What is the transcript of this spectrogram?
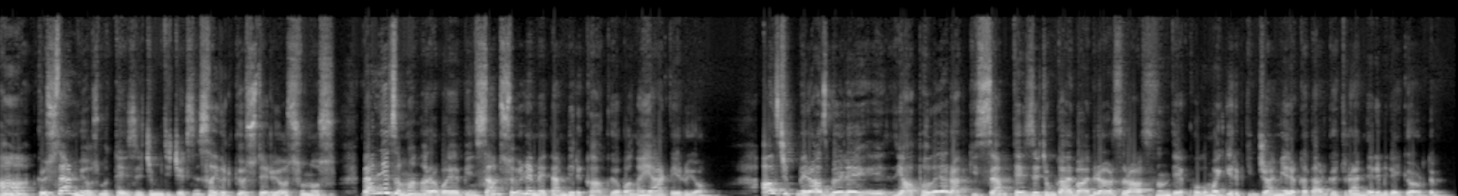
Ha göstermiyoruz mu teyzeciğim diyeceksiniz. Hayır gösteriyorsunuz. Ben ne zaman arabaya binsem söylemeden biri kalkıyor bana yer veriyor. Azıcık biraz böyle e, yalpalayarak gitsem teyzeciğim galiba biraz rahatsın diye koluma girip gideceğim yere kadar götürenleri bile gördüm.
